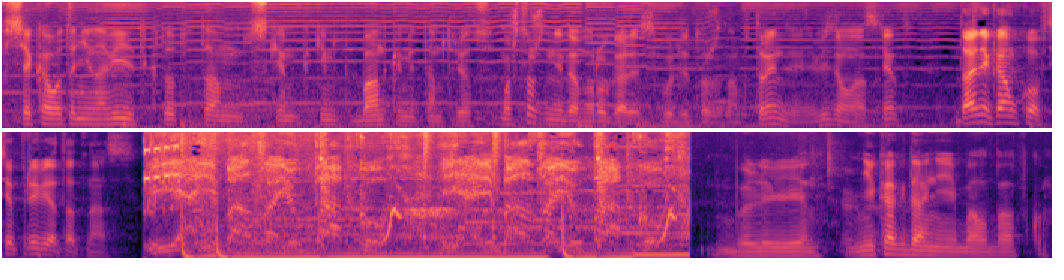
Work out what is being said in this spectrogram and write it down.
Все кого-то ненавидят, кто-то там с кем, какими-то банками там трется. Может, тоже недавно ругались, были тоже там в тренде, не видел нас, нет? Даня Комков, тебе привет от нас. Блин, никогда не ебал бабку.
